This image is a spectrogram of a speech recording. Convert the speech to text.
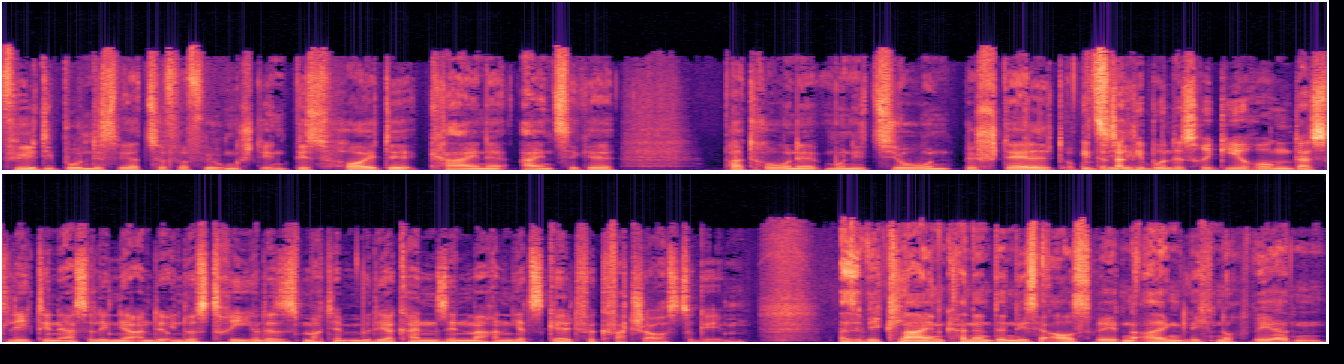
für die Bundeswehr zur Verfügung stehen. Bis heute keine einzige Patrone Munition bestellt. Ob das sagt die Bundesregierung, das liegt in erster Linie an der Industrie und das macht, würde ja keinen Sinn machen, jetzt Geld für Quatsch auszugeben. Also wie klein können denn diese Ausreden eigentlich noch werden?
